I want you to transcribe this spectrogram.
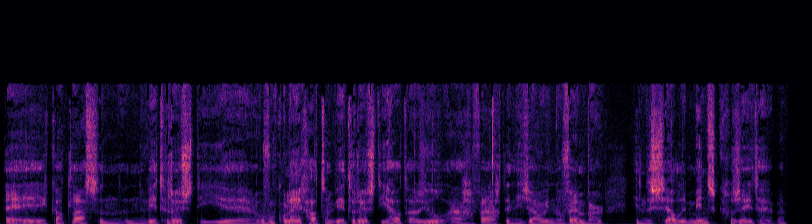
He, ik had laatst een, een wit Rus, die, uh, of een collega had een wit Rus... die had asiel aangevraagd en die zou in november in de cel in Minsk gezeten hebben...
